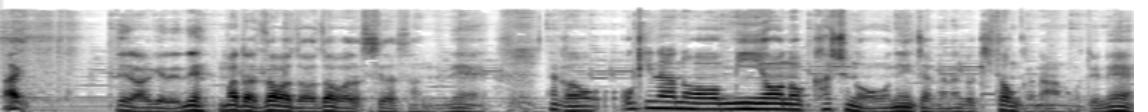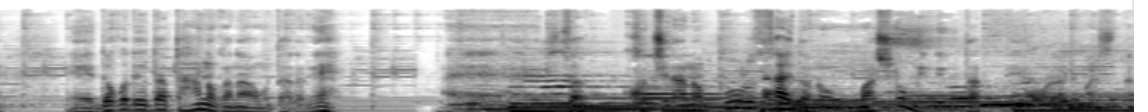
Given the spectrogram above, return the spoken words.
はい。というわけでね、まだざわざわざわざしてたんでね、なんか沖縄の民謡の歌手のお姉ちゃんがなんか来たんかな思ってね、えー、どこで歌ってはんのかな思ったらね、えー、実はこちらのプールサイドの真正面で歌っておられました。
